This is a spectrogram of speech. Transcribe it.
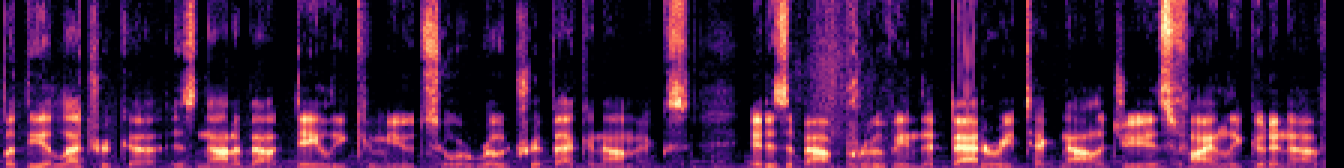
But the Elettrica is not about daily commutes or road trip economics. It is about proving that battery technology is finally good enough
